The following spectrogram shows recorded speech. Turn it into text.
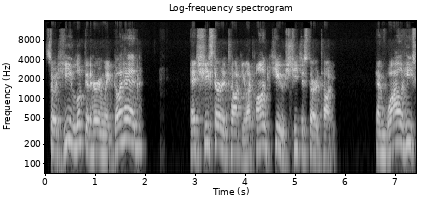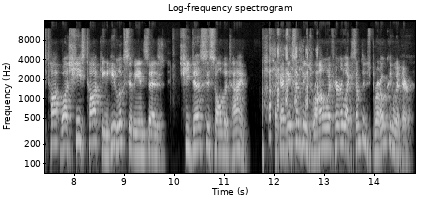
So he looked at her and went, "Go ahead," and she started talking like on cue. She just started talking. And while he's taught, while she's talking, he looks at me and says, "She does this all the time. Like I think something's wrong with her. Like something's broken with her."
